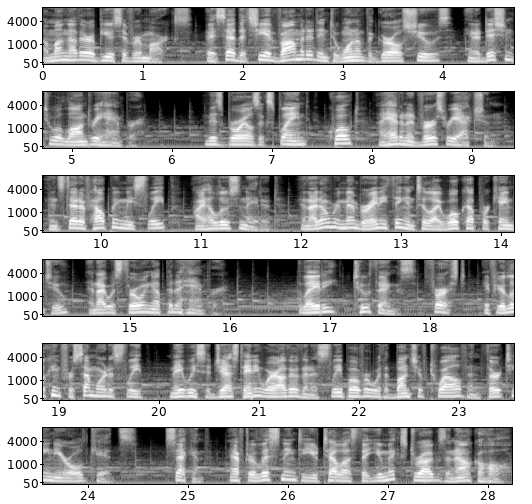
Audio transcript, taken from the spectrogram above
among other abusive remarks. They said that she had vomited into one of the girl's shoes, in addition to a laundry hamper. Ms. Broyles explained, quote, I had an adverse reaction. Instead of helping me sleep, I hallucinated, and I don't remember anything until I woke up or came to, and I was throwing up in a hamper. Lady, two things. First, if you're looking for somewhere to sleep, may we suggest anywhere other than a sleepover with a bunch of 12 and 13 year old kids? Second, after listening to you tell us that you mix drugs and alcohol,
